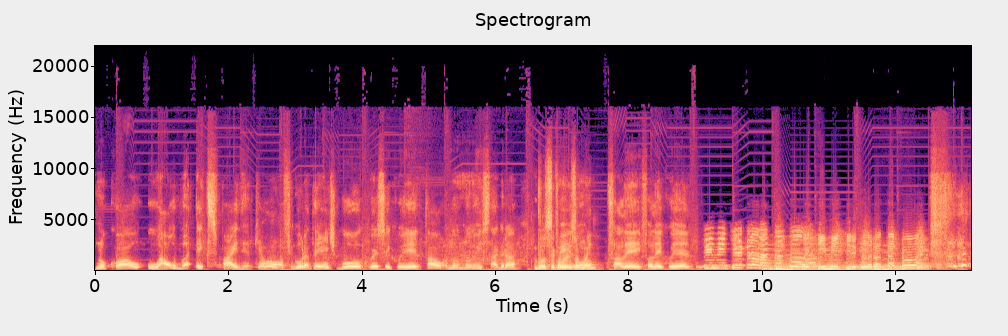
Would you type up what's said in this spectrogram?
no qual o Alba X-Spider, que é uma figura até gente boa, conversei com ele e tal, no, no- Instagram. Você conversou um- com ele? Falei, falei com ele. Que mentira que lorota boa. Oi, que mentira que lorota boa.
